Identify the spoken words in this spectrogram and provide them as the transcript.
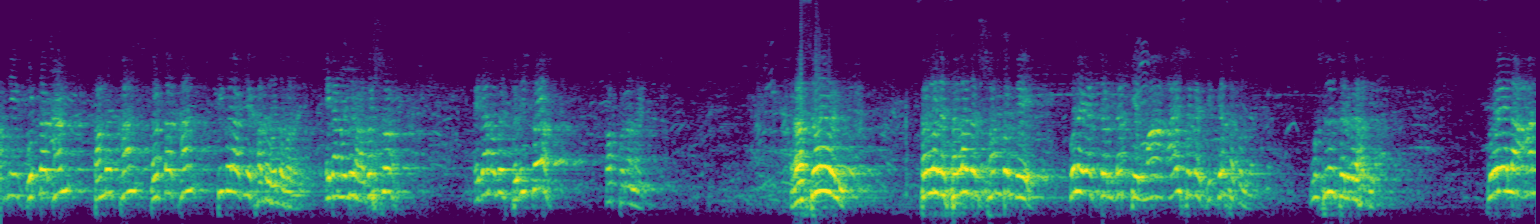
আপনি গুট্টা খান, তামুক খান জর্দা খান, কি করে আপনি খাদ্য হতে পারেন? এটা নবীর আদর্শ, এটা নবীর চরিত্র, কখনো নাই। রাসুল সাল্লাল্লাহু সাল্লামের সম্পর্কে কোন একজন ব্যক্তি মা আয়েশাকে জিজ্ঞাসা করলেন। মুসলিম শরীফের হাদিস। আন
